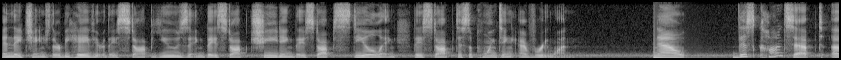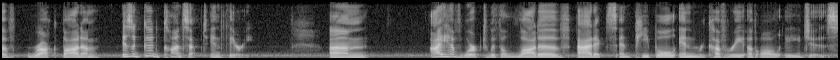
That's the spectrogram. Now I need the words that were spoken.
and they change their behavior. They stop using, they stop cheating, they stop stealing, they stop disappointing everyone. Now, this concept of rock bottom is a good concept in theory. Um, I have worked with a lot of addicts and people in recovery of all ages.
